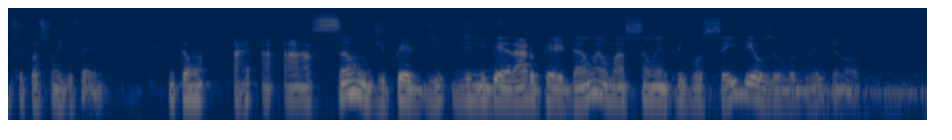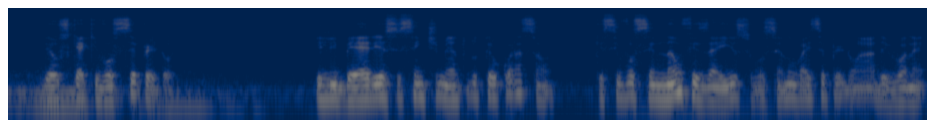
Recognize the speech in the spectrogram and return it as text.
Situações diferentes. Então, a, a, a ação de, per, de, de liberar o perdão é uma ação entre você e Deus, eu vou dizer de novo. Deus quer que você perdoe e libere esse sentimento do teu coração. Porque se você não fizer isso, você não vai ser perdoado, Ivone,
